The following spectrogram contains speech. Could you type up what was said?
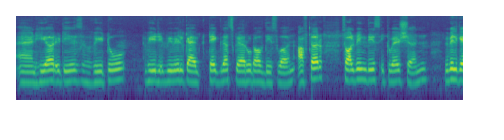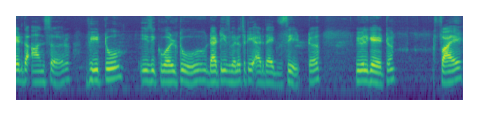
and here it is v2 we, we will take the square root of this one. After solving this equation we will get the answer. V2 is equal to that is velocity at the exit. We will get 5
